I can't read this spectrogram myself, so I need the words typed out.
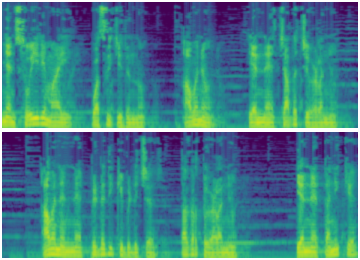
ഞാൻ സ്വൈര്യമായി വസിച്ചിരുന്നു. അവനോ എന്നെ ചതച്ചു കളഞ്ഞു. അവൻ എന്നെ പിടരിക്ക് പിടിച്ച് തകർത്തു കളഞ്ഞു. എന്നെ തനിക്ക്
